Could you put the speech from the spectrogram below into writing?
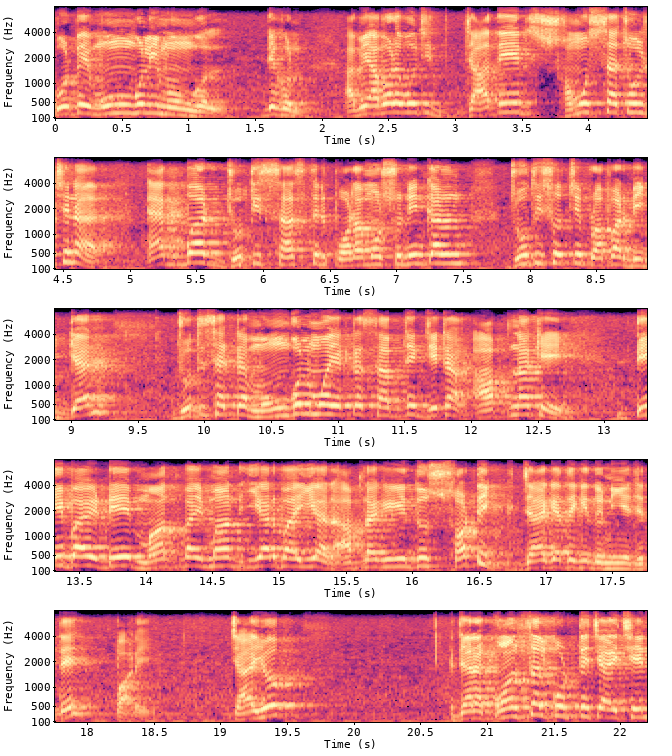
করবে মঙ্গলই মঙ্গল। দেখুন, আমি আবারও বলছি, যাদের সমস্যা চলছে না, একবার জ্যোতিষশাস্ত্রের পরামর্শ নিন, কারণ জ্যোতিষ হচ্ছে প্রপার বিজ্ঞান। জ্যোতিষ একটা মঙ্গলময় একটা সাবজেক্ট যেটা আপনাকে day by day month by month year by year আপনাকে কিন্তু সঠিক জায়গাতে কিন্তু নিয়ে যেতে পারে। যাই হোক, যারা কনসাল্ট করতে চাইছেন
